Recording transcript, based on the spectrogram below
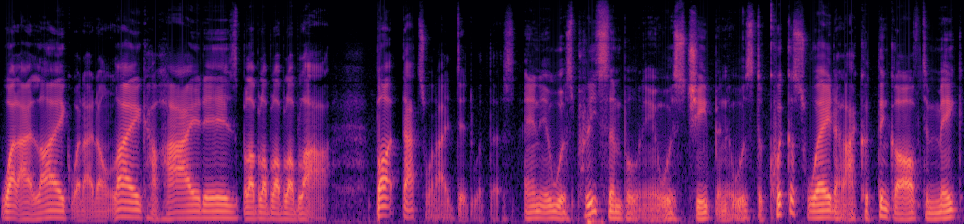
What I like what I don't like how high it is blah blah blah blah blah. But that's what I did with this. And it was pretty simple and it was cheap and it was the quickest way that I could think of to make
